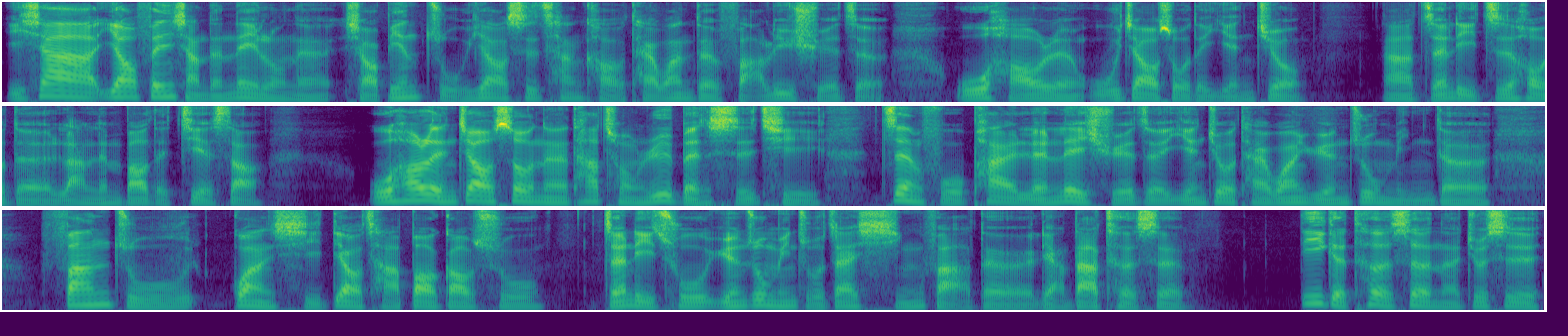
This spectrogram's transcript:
以下要分享的内容呢，小编主要是参考台湾的法律学者吴豪仁吴教授的研究，那整理之后的懒人包的介绍。吴豪仁教授呢，他从日本时期政府派人类学者研究台湾原住民的方族惯习调查报告书，整理出原住民族在刑法的两大特色。第一个特色呢，就是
